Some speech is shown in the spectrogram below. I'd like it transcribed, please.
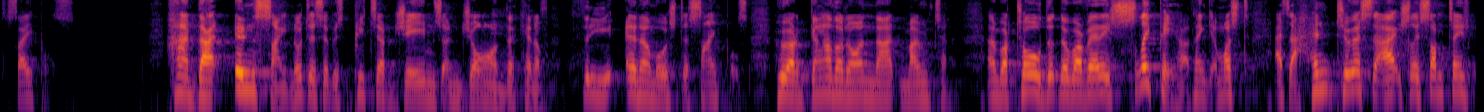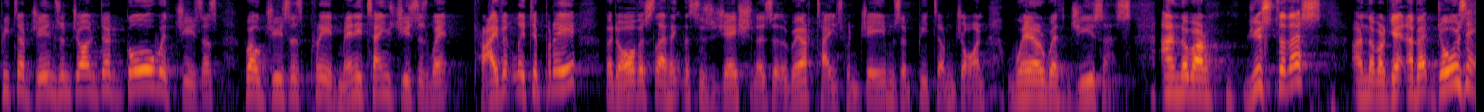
The disciples had that insight. Notice it was Peter, James, and John, the kind of three innermost disciples, who are gathered on that mountain. And we're told that they were very sleepy. I think it must, as a hint to us, that actually sometimes Peter, James, and John did go with Jesus while Jesus prayed. Many times Jesus went privately to pray, but obviously I think the suggestion is that there were times when James and Peter and John were with Jesus. And they were used to this, and they were getting a bit dozy.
